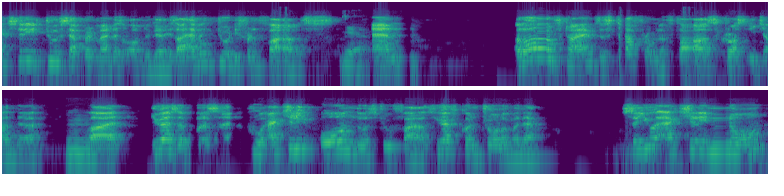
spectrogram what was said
actually two separate matters altogether. It's like having two different files. yeah. and a lot of times the stuff from the files cross each other Mm, but you as a person who actually own those two files you have control over them so you actually know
